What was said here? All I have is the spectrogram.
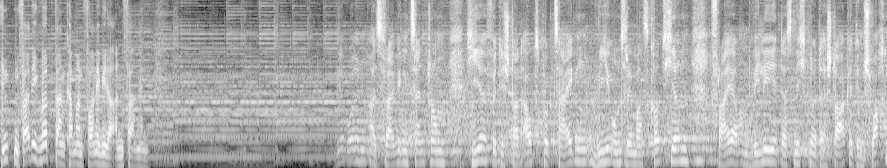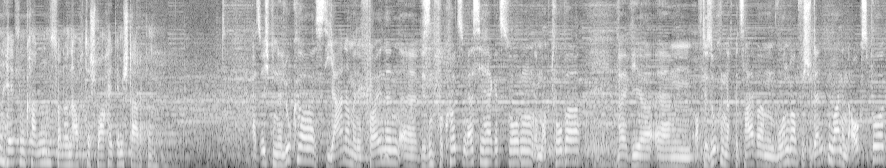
hinten fertig wird, dann kann man vorne wieder anfangen. Wir wollen als Freiwilligenzentrum hier für die Stadt Augsburg zeigen, wie unsere Maskottchen Freier und Willi, dass nicht nur der Starke dem Schwachen helfen kann, sondern auch der Schwache dem Starken. Also ich bin der Luca, das ist Jana, meine Freundin. Äh, wir sind vor kurzem erst hierher gezogen, im Oktober, weil wir ähm, auf der Suche nach bezahlbarem Wohnraum für Studenten waren in Augsburg.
